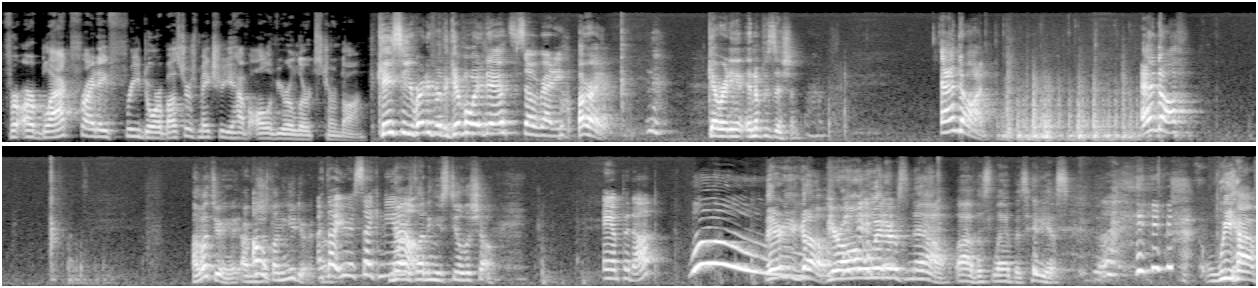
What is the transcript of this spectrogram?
For our Black Friday free doorbusters, make sure you have all of your alerts turned on. Casey, you ready for the giveaway dance? So ready. All right. Get ready in a position. And on. And off. I'm not doing it. I'm Oh, just letting you do it. I thought you were psyching me No, I was letting you steal the show. Amp it up. Woo! There you go. You're all winners now. Wow, this lamp is hideous. we have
